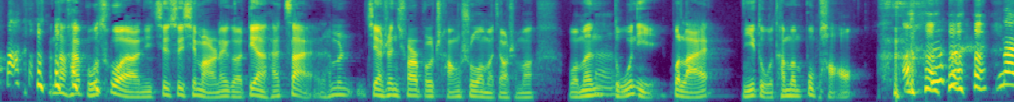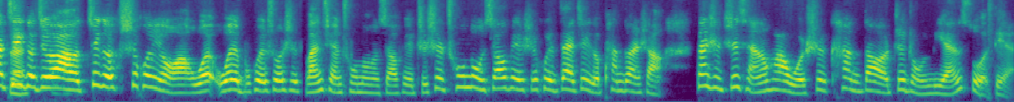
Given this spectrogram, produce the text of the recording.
那还不错呀、你最最起码那个店还在。他们健身圈不是常说嘛，叫什么？我们嗯赌你不来，你赌他们不跑。那这个就要这个是会有啊，我我也不会说是完全冲动的消费，只是冲动消费是会在这个判断上。但是之前的话，我是看到这种连锁店，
